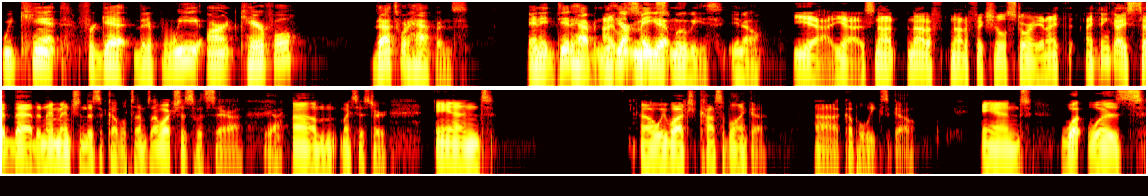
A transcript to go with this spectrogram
we can't forget that if we aren't careful that's what happens and it did happen I these aren't made up movies you know yeah, yeah. It's not not a not a fictional story, and I th- I think I said that, and I mentioned this a couple times. I watched this with Sarah, Yeah. um, my sister, and uh, we watched Casablanca uh, a couple weeks ago, and what was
